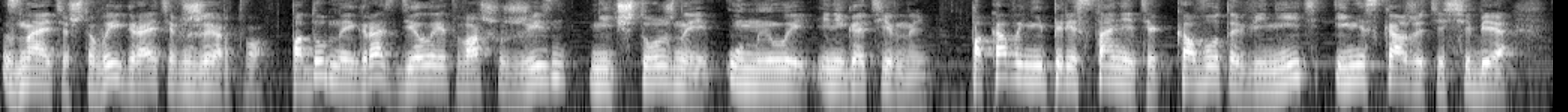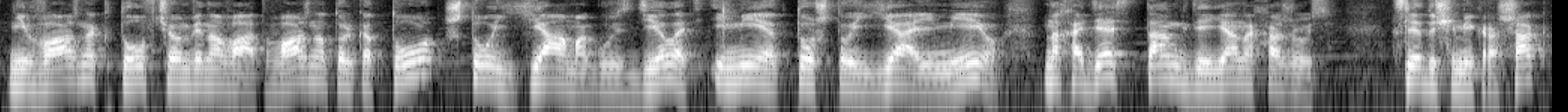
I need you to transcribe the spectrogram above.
знайте, что вы играете в жертву. Подобная игра сделает вашу жизнь ничтожной, унылой и негативной. Пока вы не перестанете кого-то винить и не скажете себе, не важно, кто в чем виноват, важно только то, что я могу сделать, имея то, что я имею, находясь там, где я нахожусь. Следующий микрошаг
